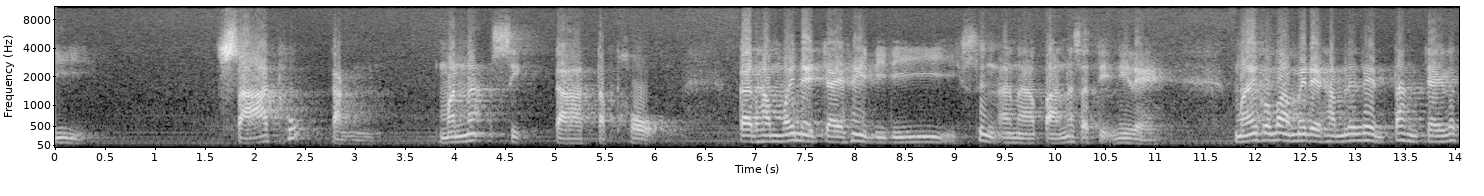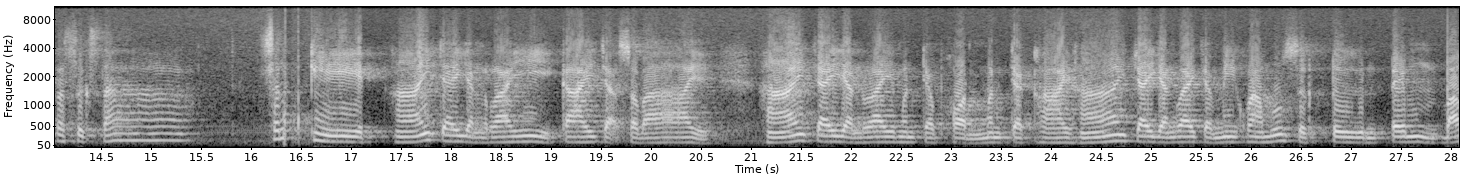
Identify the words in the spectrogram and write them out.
ดีๆ สาธุกังมนสิกาตโพกระทำไว้ในใจให้ดีๆ ซึ่งอนาปานสตินี่แหละหมายความว่าไม่ได้ทำเล่นๆ ตั้งใจแล้วก็ศึกษา สังเกตหายใจอย่างไร กายจะสบาย หายใจอย่างไรมันจะผ่อนมันจะคลายหายใจอย่างไรจะมีความรู้สึกตื่นเต็มเบา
